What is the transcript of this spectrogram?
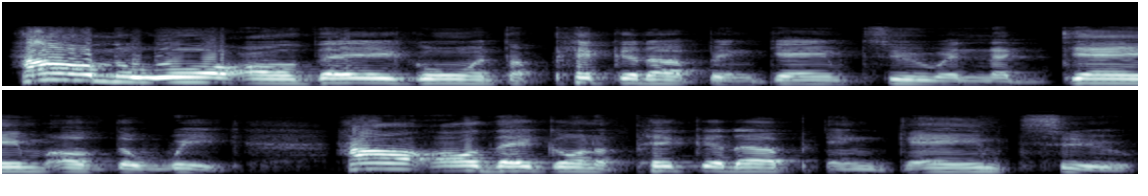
how in the world are they going to pick it up in game two in the game of the week? How are they going to pick it up in game two,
